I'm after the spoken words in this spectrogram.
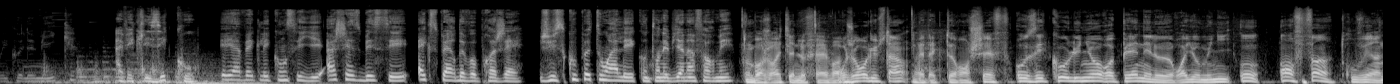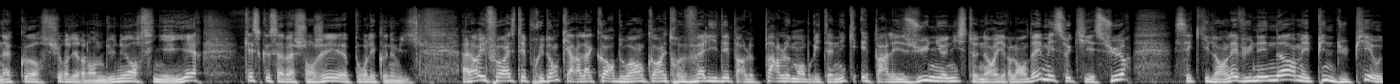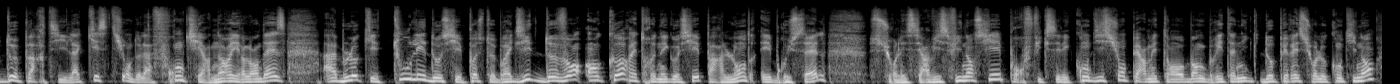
Économique avec les échos. Et avec les conseillers HSBC, experts de vos projets. Jusqu'où peut-on aller quand on est bien informé? Bonjour Étienne Lefebvre. Bonjour Augustin. Rédacteur en chef aux échos, l'Union Européenne et le Royaume-Uni ont enfin trouvé un accord sur l'Irlande du Nord signé hier. Qu'est-ce que ça va changer pour l'économie? Alors il faut rester prudent car l'accord doit encore être validé par le Parlement britannique et par les unionistes nord-irlandais. Mais ce qui est sûr, c'est qu'il enlève une énorme épine du pied aux deux parties. La question de la frontière nord-irlandaise a bloqué tous les dossiers post-Brexit devant encore être négociés par Londres et Bruxelles. Sur les services financiers, pour fixer les conditions permettant aux banques britanniques d'opérer sur le continent.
